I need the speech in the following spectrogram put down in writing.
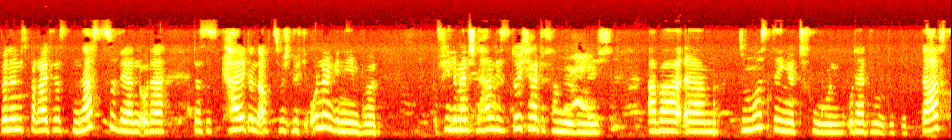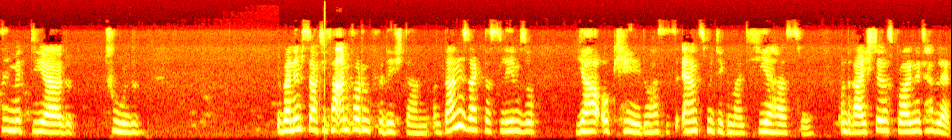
Wenn du nicht bereit bist, nass zu werden oder dass es kalt und auch zwischendurch unangenehm wird. Viele Menschen haben dieses Durchhaltevermögen nicht. Aber ähm, du musst Dinge tun oder du, du, du darfst sie mit dir tun. Du übernimmst auch die Verantwortung für dich dann. Und dann sagt das Leben so, ja, okay, du hast es ernst mit dir gemeint, hier hast du. Und reicht dir das goldene Tablett.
